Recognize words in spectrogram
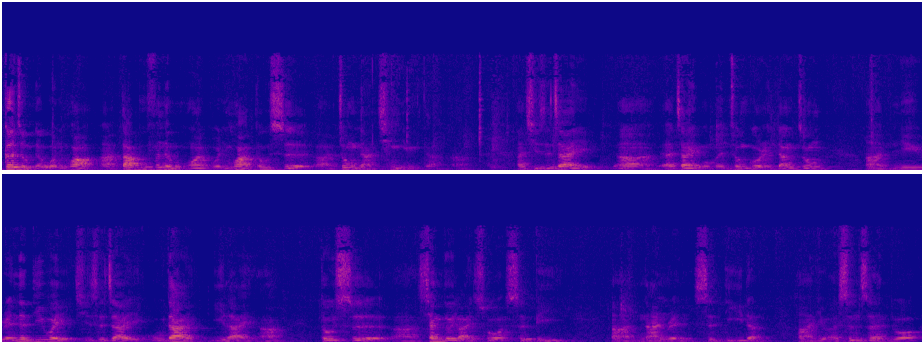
各种的文化啊，大部分的文化文化都是啊重男轻女的啊啊，其实，在啊呃，在我们中国人当中啊，女人的地位，其实在古代以来啊，都是啊相对来说是比啊男人是低的啊，有甚至很多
